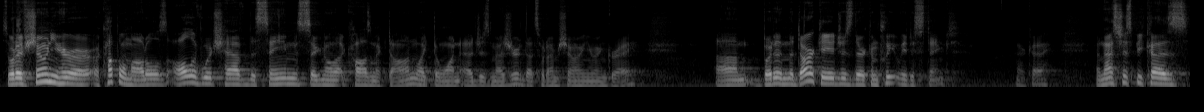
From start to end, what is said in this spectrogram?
So what I've shown you here are a couple models, all of which have the same signal at cosmic dawn, like the one edge is measured. That's what I'm showing you in gray. Um, but in the dark ages, they're completely distinct. Okay. And that's just because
